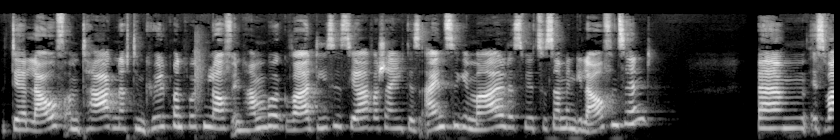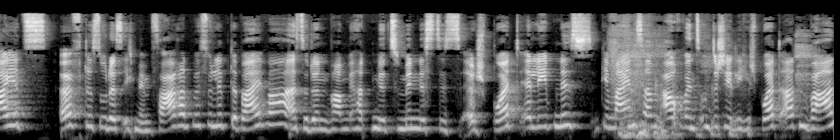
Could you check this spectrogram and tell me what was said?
der Lauf am Tag nach dem Kühlbrandbrückenlauf in Hamburg war dieses Jahr wahrscheinlich das einzige Mal, dass wir zusammen gelaufen sind. Ähm, es war jetzt öfter so, dass ich mit dem Fahrrad bei Philipp dabei war. Also dann waren wir, hatten wir zumindest das äh, Sporterlebnis gemeinsam, auch wenn es unterschiedliche Sportarten waren.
